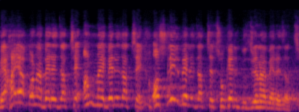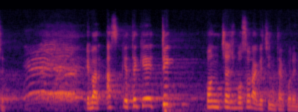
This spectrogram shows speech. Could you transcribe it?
বেহায়াপনা বেড়ে যাচ্ছে, অন্যায় বেড়ে যাচ্ছে, অশ্লীল বেড়ে যাচ্ছে চোখের গুজনা বেড়ে যাচ্ছে। এবার আজকে থেকে ঠিক পঞ্চাশ বছর আগে চিন্তা করেন,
